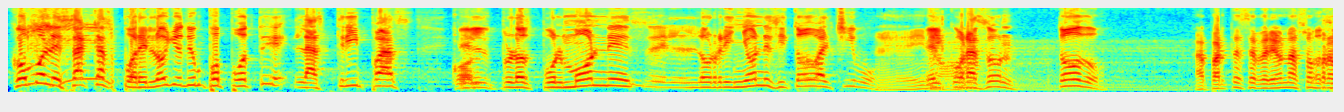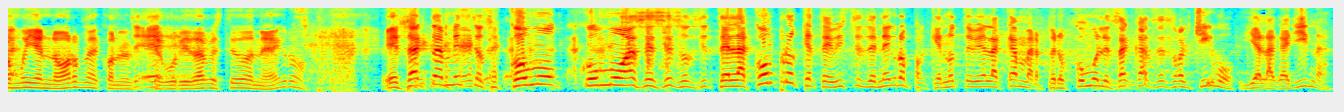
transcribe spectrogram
¿Cómo le sacas por el hoyo de un popote las tripas, Con- el- los pulmones, el- los riñones y todo al chivo? Ey, el no. corazón, todo. Aparte se vería una sombra O sea, muy enorme con el eh, seguridad vestido de negro. Exactamente, o sea, ¿cómo, ¿cómo haces eso? Si te la compro que te vistes de negro para que no te vea la cámara, pero ¿cómo le sacas eso al chivo y a la gallina?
